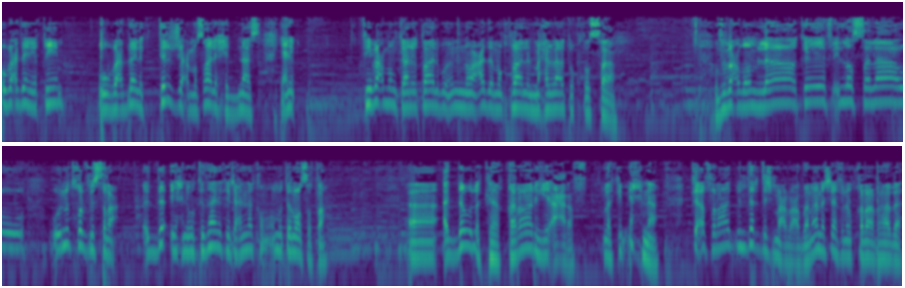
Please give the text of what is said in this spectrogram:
وبعدين يقيم وبعد ذلك ترجع مصالح الناس. يعني في بعضهم كانوا يطالبوا إنه عدم اقفال المحلات وقت الصلاة. وفي بعضهم لا كيف إلا الصلاة؟ و... وندخل في الصراع يعني وكذلك جعلناكم أمة وسطا. آه الدولة كقرار هي أعرف. لكن إحنا كأفراد بندردش مع بعضنا. أنا شايف إن القرار هذا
